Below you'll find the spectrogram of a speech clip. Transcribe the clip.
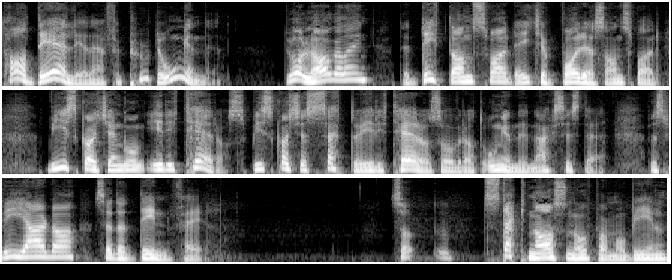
Ta del i den forpulte ungen din. Du har laga den, det er ditt ansvar, det er ikke vårt ansvar. Vi skal ikke engang irritere oss. Vi skal ikke sitte og irritere oss over at ungen din eksisterer. Hvis vi gjør det, så er det din feil. Så stikk nesen opp av mobilen.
